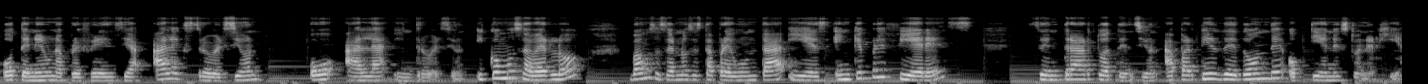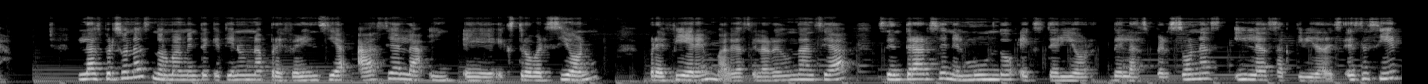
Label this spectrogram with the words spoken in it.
o tener una preferencia a la extroversión o a la introversión. ¿Y cómo saberlo? Vamos a hacernos esta pregunta y es, ¿en qué prefieres centrar tu atención? ¿A partir de dónde obtienes tu energía? Las personas normalmente que tienen una preferencia hacia la eh, extroversión prefieren, válgase la redundancia, centrarse en el mundo exterior de las personas y las actividades. Es decir,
